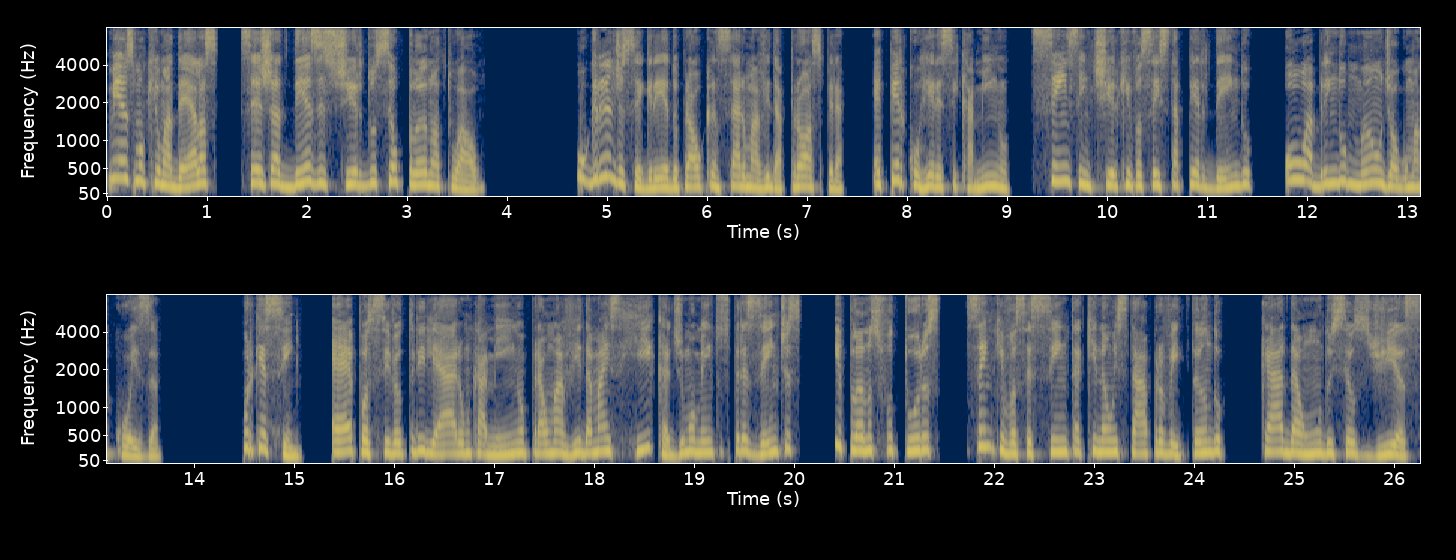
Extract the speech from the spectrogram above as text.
mesmo que uma delas seja desistir do seu plano atual. O grande segredo para alcançar uma vida próspera é percorrer esse caminho sem sentir que você está perdendo ou abrindo mão de alguma coisa. Porque sim, é possível trilhar um caminho para uma vida mais rica de momentos presentes e planos futuros sem que você sinta que não está aproveitando cada um dos seus dias.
